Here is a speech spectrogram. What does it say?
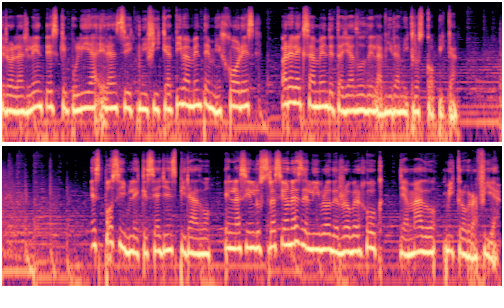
pero las lentes que pulía eran significativamente mejores para el examen detallado de la vida microscópica es posible que se haya inspirado en las ilustraciones del libro de Robert Hooke llamado Micrografía.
